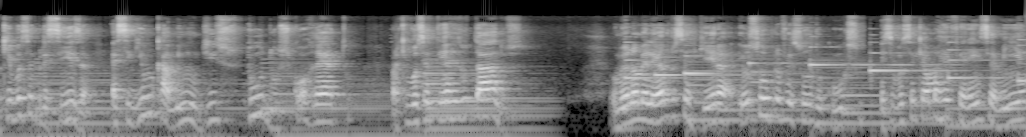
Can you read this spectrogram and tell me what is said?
O que você precisa é seguir um caminho de estudos correto, para que você tenha resultados. O meu nome é Leandro Cerqueira, eu sou o professor do curso, e se você quer uma referência minha,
